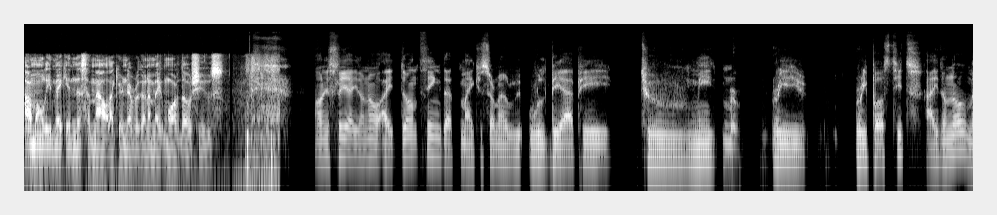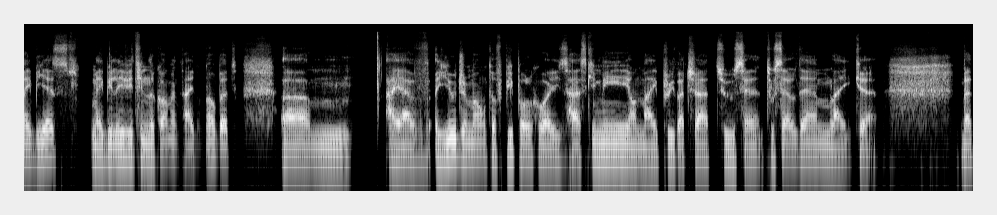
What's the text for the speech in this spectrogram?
I'm only making this amount, like you're never gonna make more of those shoes? Honestly, I don't know. I don't think that my customer w- will be happy to me re repost it. I don't know. Maybe yes. Maybe leave it in the comment. I don't know. But um, I have a huge amount of people who is asking me on my private chat to sell to sell them. Like, uh, but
